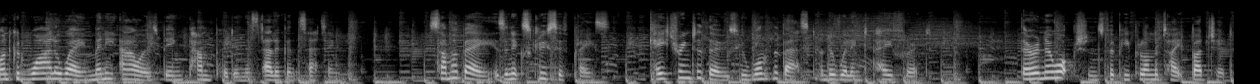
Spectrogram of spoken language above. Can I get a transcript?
One could while away many hours being pampered in this elegant setting. Soma Bay is an exclusive place, catering to those who want the best and are willing to pay for it. There are no options for people on a tight budget,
